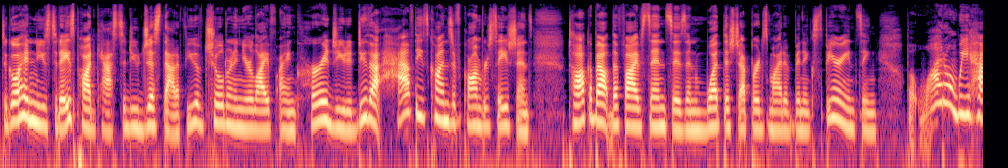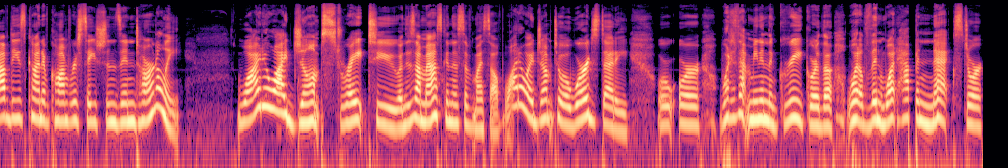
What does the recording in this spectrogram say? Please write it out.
to go ahead and use today's podcast to do just that. If you have children in your life, I encourage you to do that. Have these kinds of conversations. Talk about the five senses and what the shepherds might have been experiencing. But why don't we have these kind of conversations internally? Why do I jump straight to, and this I'm asking this of myself, why do I jump to a word study? Or or what does that mean in the Greek? Or the what then what happened next? Or,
